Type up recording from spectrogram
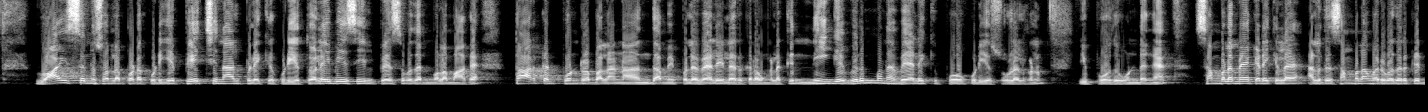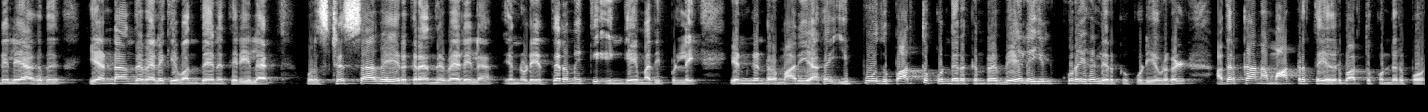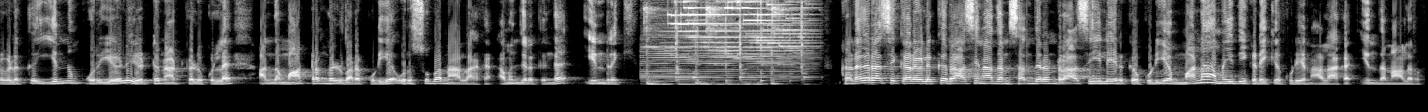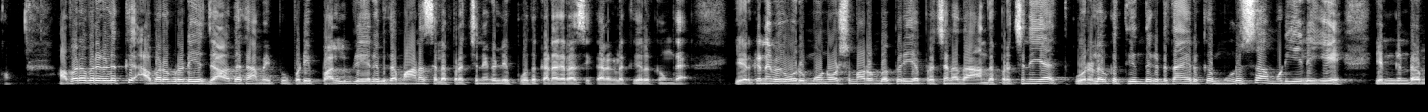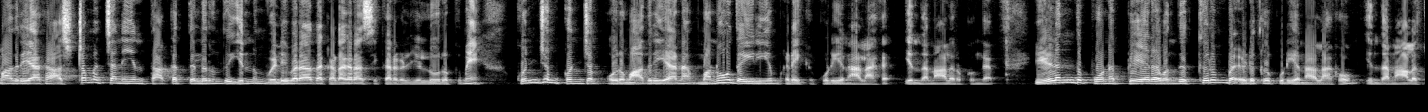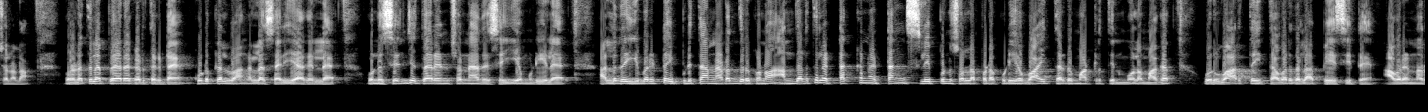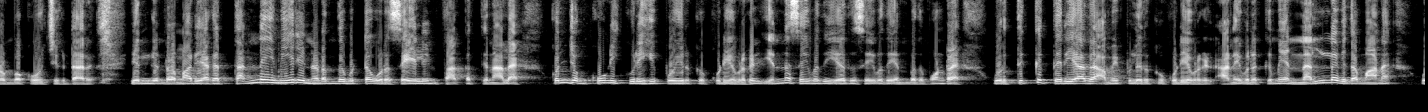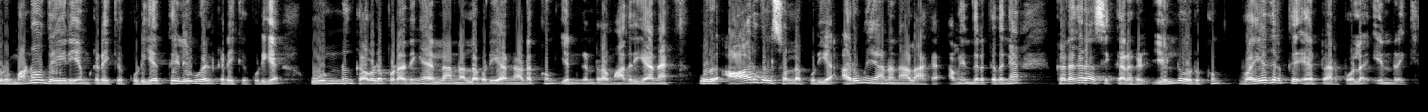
வாய்ஸ்ன்னு சொல்லப்படக்கூடிய பேச்சினால் பிழைக்கக்கூடிய தொலைபேசியில் பேசுவதன் மூலமாக டார்கெட் போன்ற பலன் இந்த அமைப்பில் வேலையில் இருக்கிறவங்களுக்கு நீங்கள் விரும்பின வேலைக்கு போகக்கூடிய சூழல்களும் இப்போது உண்டுங்க. சம்பளமே கிடைக்கல அல்லது சம்பளம் வருவதற்கு டிலே ஆகுது. ஏன்டா இந்த வேலைக்கு வந்தேன்னு தெரியல. ஒரு ஸ்ட்ரெஸ்ஸாகவே இருக்கிற அந்த வேலையில் என்னுடைய திறமைக்கு இங்கே மதிப்பில்லை என்கின்ற மாதிரியாக இப்போது பார்த்து கொண்டிருக்கின்ற வேலையில் குறைகள் இருக்கக்கூடியவர்கள் அதற்கான மாற்றத்தை எதிர்பார்த்து கொண்டிருப்பவர்களுக்கு இன்னும் ஒரு ஏழு எட்டு நாட்களுக்குள்ள அந்த மாற்றங்கள் வரக்கூடிய ஒரு சுப நாளாக அமைஞ்சிருக்குங்க இன்றைக்கு. கடகராசிக்காரர்களுக்கு ராசிநாதன் சந்திரன் ராசியிலே இருக்கக்கூடிய மன அமைதி கிடைக்கக்கூடிய நாளாக இந்த நாள் இருக்கும். அவரவர்களுக்கு அவரவருடைய ஜாதக அமைப்புப்படி பல்வேறு விதமான சில பிரச்சனைகள் இப்போது கடகராசிக்காரர்களுக்கு இருக்குங்க. ஏற்கனவே ஒரு மூணு வருஷமா ரொம்ப பெரிய பிரச்சனை தான். அந்த பிரச்சனையை ஓரளவுக்கு தீர்ந்துக்கிட்டு தான் இருக்கு. முழுசா முடியலையே என்கின்ற மாதிரியாக அஷ்டமச்சனியின் தாக்கத்திலிருந்து இன்னும் வெளிவராத கடகராசிக்காரர்கள் எல்லோருக்குமே கொஞ்சம் கொஞ்சம் ஒரு மாதிரியான மனோதைரியம் கிடைக்கக்கூடிய நாளாக இந்த நாள் இருக்குங்க. இழந்து போன பேரை வந்து திரும்ப எடுக்கக்கூடிய நாளாகவும் இந்த நாளை சொல்லலாம். ஒரு இடத்துல பேரை கெடுத்துக்கிட்டேன். கொடுக்கல் வாங்கல சரியாக இல்லை. ஒன்று செஞ்சு தரேன்னு சொன்னால் அதை செய்ய முடியல. அல்லது இவர்கிட்ட இப்படித்தான் நடந்திருக்கணும். அந்த இடத்துல டக்குன்னு டங் ஸ்லிப்னு சொல்லப்படக்கூடிய வாய் தடுமாற்றத்தின் மூலமாக ஒரு வார்த்தை தவறுதலாக பேசிட்டேன். அவர் என்ன ரொம்ப கோச்சிக்கிட்டாரு என்கின்ற மாதிரியாக தன்னை மீறி நடந்துவிட்ட ஒரு செயலின் தாக்கத்தினால கொஞ்சம் கூணி குறுகி போயிருக்கக்கூடியவர்கள் என்ன செய்வது ஏது செய்வது என்பது போன்ற ஒரு திக்கு தெரியாத அமைப்பில் இருக்கக்கூடியவர்கள் அனைவருக்குமே நல்ல விதமான ஒரு மனோதைரியம் கிடைக்கக்கூடிய தெளிவுகள் கிடைக்கக்கூடிய ஒன்றும் கவலைப்படாதீங்க எல்லாம் நல்லபடியாக நடக்கும் என்கின்ற மாதிரியான ஒரு ஆறுதல் சொல்லக்கூடிய அருமையான நாளாக அமைந்திருக்குதுங்க. கடகராசிக்காரர்கள் எல்லோருக்கும் வயதிற்கு ஏற்றாற் போல இன்றைக்கு.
